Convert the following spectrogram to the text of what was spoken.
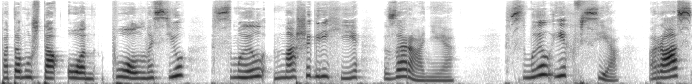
потому что Он полностью смыл наши грехи заранее, смыл их все раз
